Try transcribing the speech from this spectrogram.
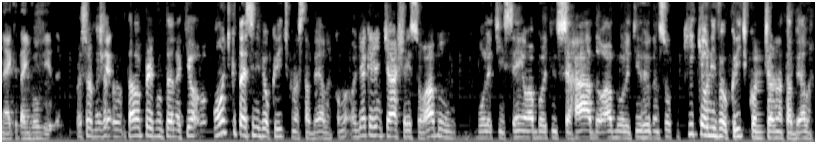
né, que está envolvida. Professor, mas eu estava perguntando aqui, ó, onde que está esse nível crítico nas tabelas? onde é que a gente acha isso? Eu abro boletim 100, ou a boletim do Cerrado, ou a boletim do Rio Grande do Sul. O que, que é o nível crítico quando a gente olha na tabela?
